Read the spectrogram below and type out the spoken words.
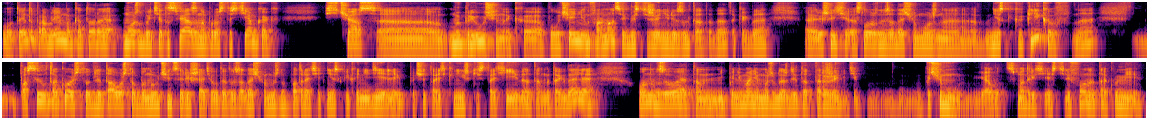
Вот. Это проблема, которая, может быть, это связано просто с тем, как сейчас э, мы приучены к получению информации, к достижению результата. Да? Это когда э, решить сложную задачу можно в несколько кликов. Да? Посыл такой, что для того, чтобы научиться решать вот эту задачу, вам нужно потратить несколько недель, почитать книжки, статьи да, там, и так далее он вызывает там непонимание, может даже где-то отторжение. Типа, почему? Я вот, смотрите, я с телефона так умею.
